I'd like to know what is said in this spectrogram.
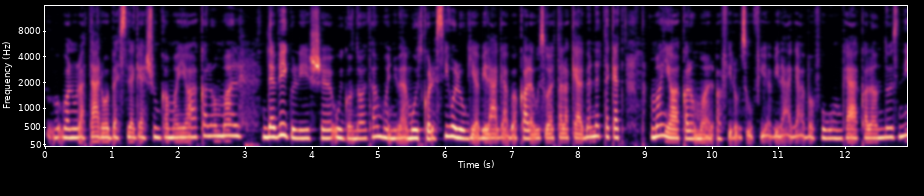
vonulatáról beszélgessünk a mai alkalommal, de végül is úgy gondoltam, hogy mivel múltkor a pszichológia világába kalauzoltalak el benneteket, a mai alkalommal a filozófia világába fogunk elkalandozni,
